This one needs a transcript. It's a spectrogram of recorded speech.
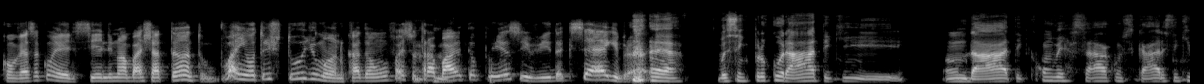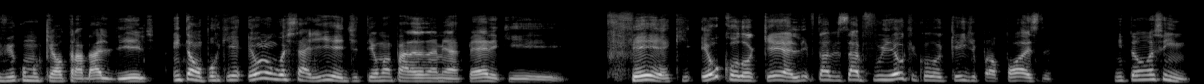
conversa com ele. Se ele não abaixar tanto, vai em outro estúdio, mano. Cada um faz seu trabalho, teu preço e vida que segue, bro. É, você tem que procurar, tem que andar, tem que conversar com os caras, tem que ver como que é o trabalho deles. Então, porque eu não gostaria de ter uma parada na minha pele que feia, que eu coloquei ali, sabe, sabe, fui eu que coloquei de propósito. Então, assim,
